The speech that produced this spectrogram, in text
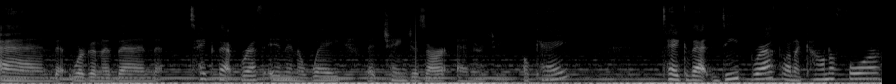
And we're going to then take that breath in in a way that changes our energy, okay? Take that deep breath on a count of four,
